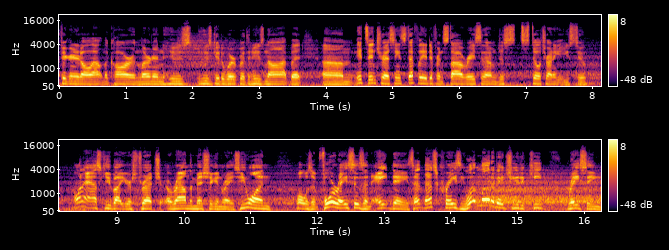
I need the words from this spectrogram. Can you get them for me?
figuring it all out in the car and learning who's who's good to work with and who's not. But um, it's interesting. It's definitely a different style of racing that I'm just still trying to get used to. I want to ask you about your stretch around the Michigan race. You won, what was it, four races in eight days. That, that's crazy. What motivates you to keep racing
